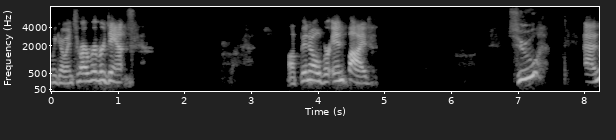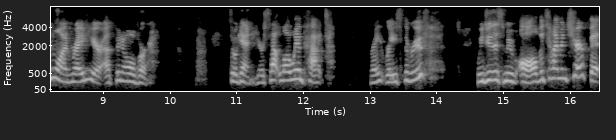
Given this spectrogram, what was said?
We go into our river dance. Up and over in five, two, and one right here, up and over. So again, here's that low impact, right? Raise the roof. We do this move all the time in chair fit.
